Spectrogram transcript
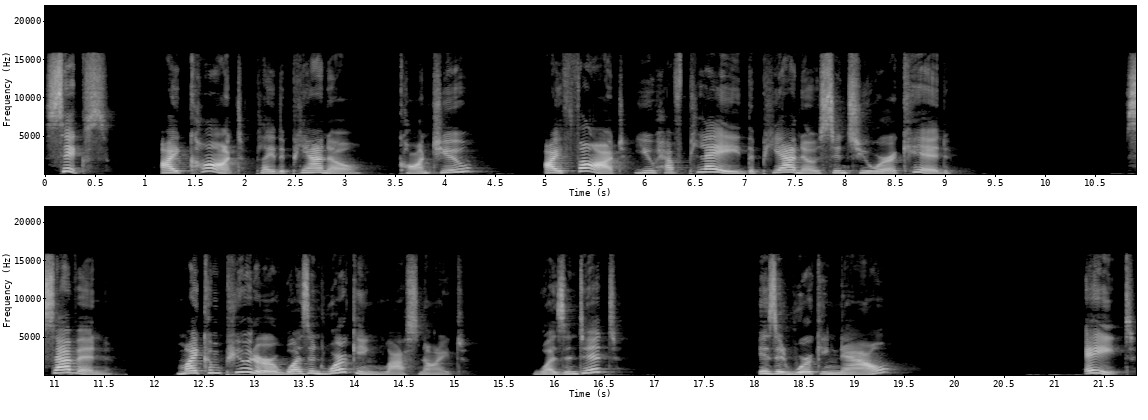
6. I can't play the piano. Can't you? I thought you have played the piano since you were a kid. 7. My computer wasn't working last night. Wasn't it? Is it working now? 8.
